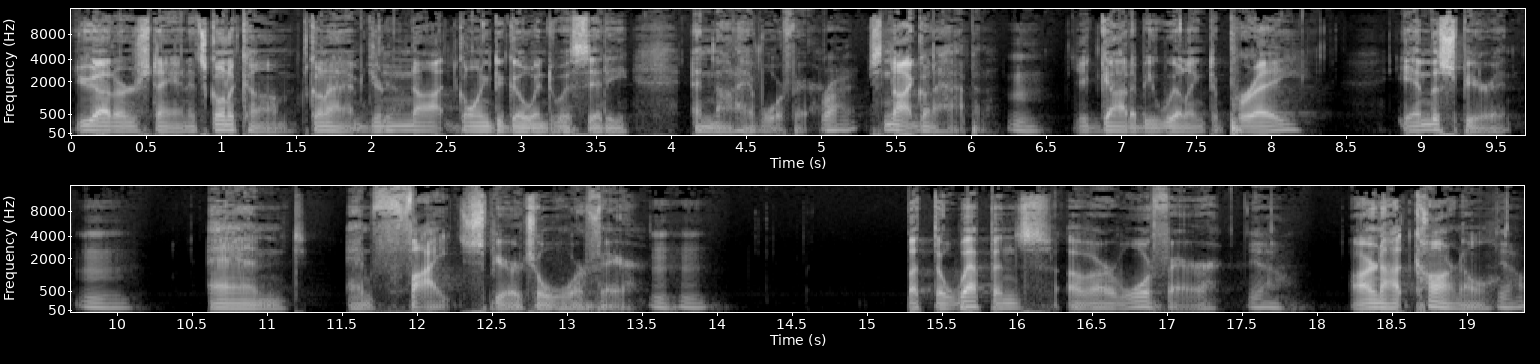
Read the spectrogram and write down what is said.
you got to understand it's going to come. It's going to happen. You're not going to go into a city and not have warfare. Right. It's not going to happen. You got to be willing to pray in the spirit mm. and and fight spiritual warfare. Mm-hmm. But the weapons of our warfare Yeah. are not carnal. Yeah.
